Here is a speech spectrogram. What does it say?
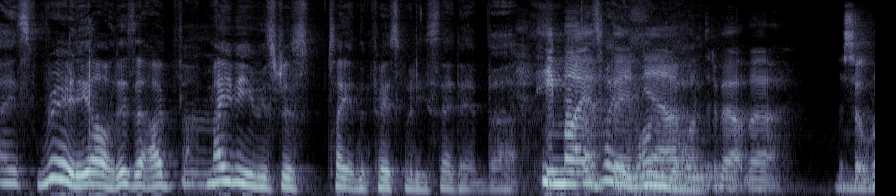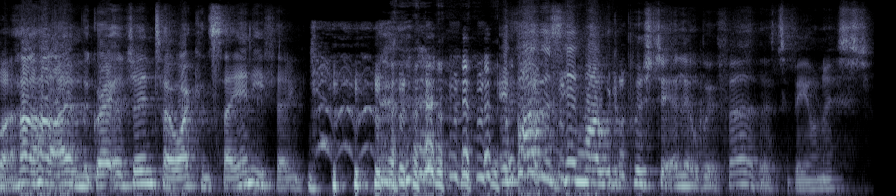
It's really odd, isn't it? I, mm. maybe he was just taking the piss when he said it, but He might That's have been. Yeah, I wondered about that. It's Sort of like, ha, ha, I am the great Argento. I can say anything. if I was him, I would have pushed it a little bit further. To be honest,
